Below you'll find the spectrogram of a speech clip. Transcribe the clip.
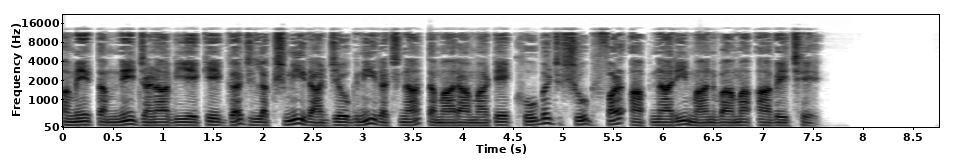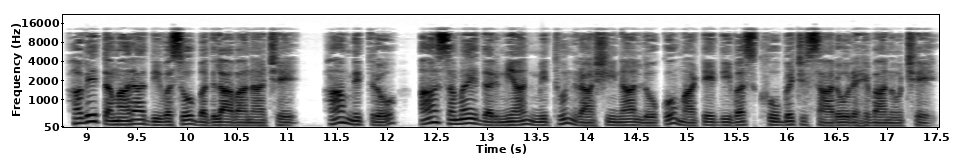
અમે તમને જણાવીએ કે ગજલક્ષ્મી રાજયોગની રચના તમારા માટે ખૂબ જ શુભ ફળ આપનારી માનવામાં આવે છે. હવે તમારા દિવસો બદલાવાના છે. હા મિત્રો, આ સમય દરમિયાન મિથુન રાશિના લોકો માટે દિવસ ખૂબ જ સારો રહેવાનો છે.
